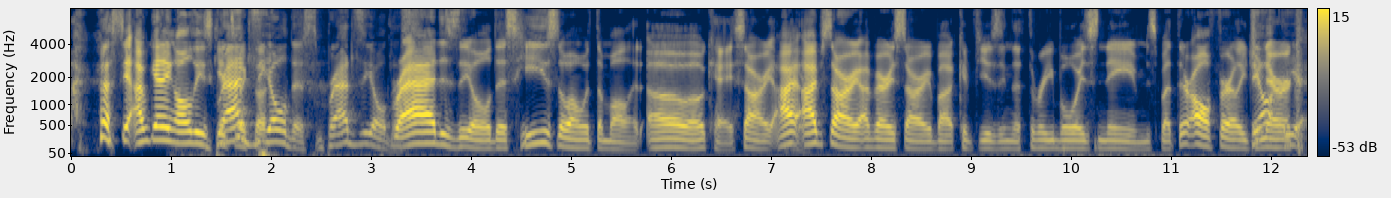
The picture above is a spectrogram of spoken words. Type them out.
see, I'm getting all these kids Brad's the oldest. Brad's the oldest. Brad is the oldest. He's the one with the mullet. Oh, okay. Sorry. I, I'm sorry. I'm very sorry about confusing the three boys' names, but they're all fairly They all- generic.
